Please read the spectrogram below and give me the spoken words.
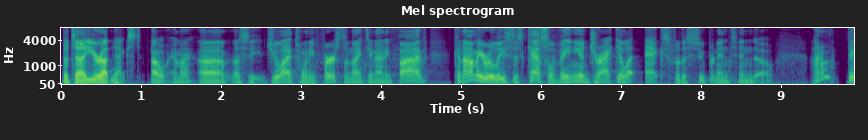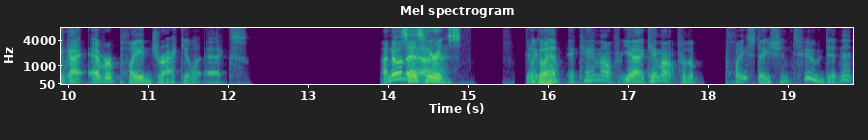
But uh, you're up next. Oh, am I? Um, let's see. July 21st of 1995, Konami releases Castlevania Dracula X for the Super Nintendo. I don't think I ever played Dracula X. I know It that says here uh, it's did oh, it go come- ahead. It came out. For, yeah, it came out for the PlayStation too, didn't it?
